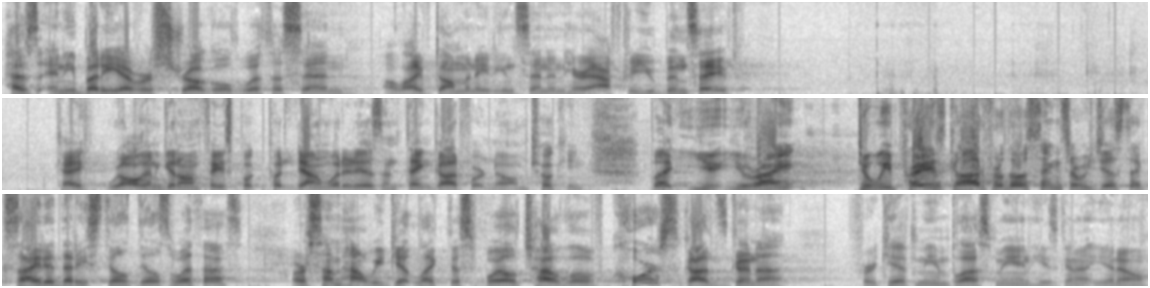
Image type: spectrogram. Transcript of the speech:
Has anybody ever struggled with a sin, a life dominating sin in here after you've been saved? Okay, we're all going to get on Facebook, put down what it is, and thank God for it. No, I'm joking. But you, you right? Do we praise God for those things? Are we just excited that He still deals with us? Or somehow we get like the spoiled child, well, of course God's going to forgive me and bless me, and he's going to, you know.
